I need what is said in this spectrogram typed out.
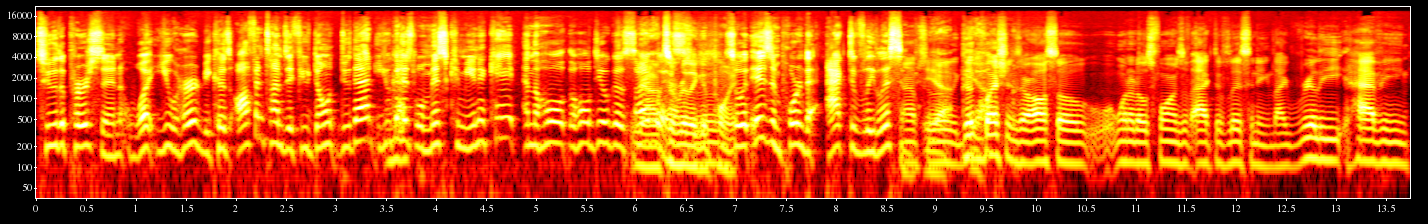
to the person what you heard, because oftentimes if you don't do that, you guys will miscommunicate, and the whole the whole deal goes No, sideways. it's a really good point. So it is important to actively listen. Absolutely. Yeah. Good Yeah. questions are also one of those forms of active listening, like really having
